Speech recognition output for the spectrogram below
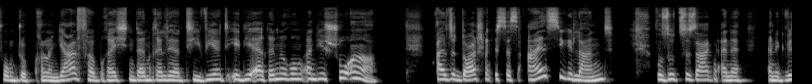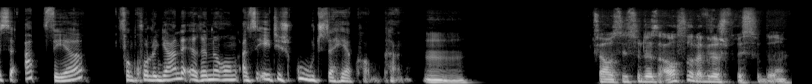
Punkt Kolonialverbrechen, dann relativiert ihr die Erinnerung an die Shoah. Also Deutschland ist das einzige Land, wo sozusagen eine, eine gewisse Abwehr von kolonialer Erinnerung als ethisch gut daherkommen kann. Mhm. Klaus, siehst du das auch so oder widersprichst du da?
